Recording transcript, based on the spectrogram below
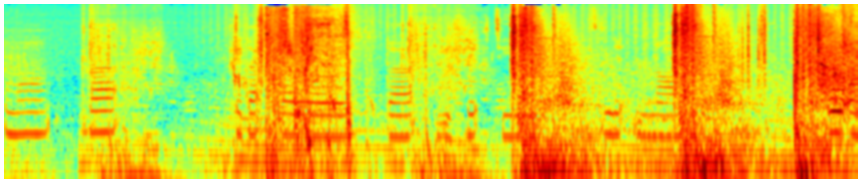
Come on, that. Pick that. That. Reset the Flint-Knock. Oh,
